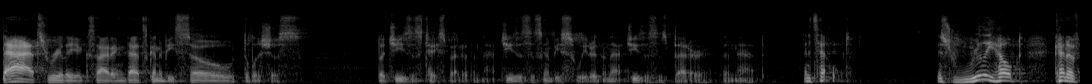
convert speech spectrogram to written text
That's really exciting. That's going to be so delicious. But Jesus tastes better than that. Jesus is going to be sweeter than that. Jesus is better than that. And it's helped. It's really helped kind of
